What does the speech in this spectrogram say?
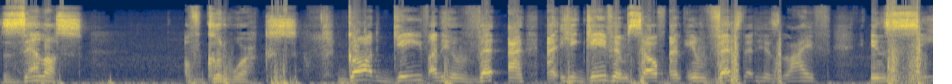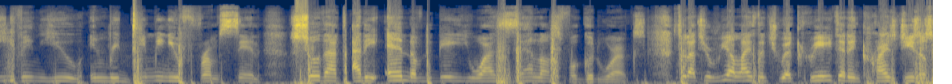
Zealous of good works. God gave and, inve- and, and he gave himself and invested his life in saving you, in redeeming you from sin, so that at the end of the day you are zealous for good works, so that you realize that you were created in Christ Jesus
